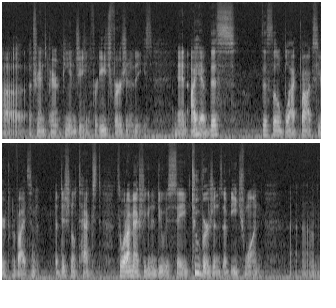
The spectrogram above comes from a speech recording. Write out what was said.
uh, a transparent PNG for each version of these. And I have this this little black box here to provide some additional text. So what I'm actually going to do is save two versions of each one. Um,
